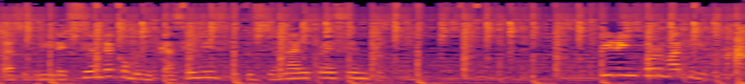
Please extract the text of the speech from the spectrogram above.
La Subdirección de Comunicación Institucional presentó. Pira Informativo.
